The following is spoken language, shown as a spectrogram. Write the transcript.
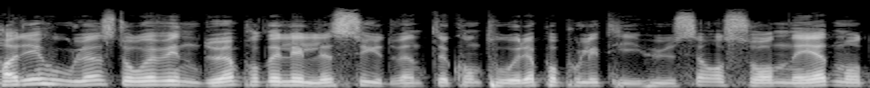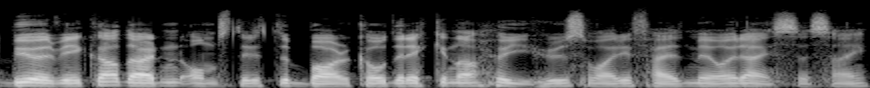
Harry Hole sto ved vinduet på det lille sydvendte kontoret på politihuset og så ned mot Bjørvika, der den omstridte Barcode-rekken av høyhus var i ferd med å reise seg.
